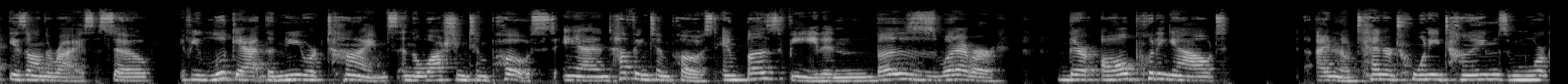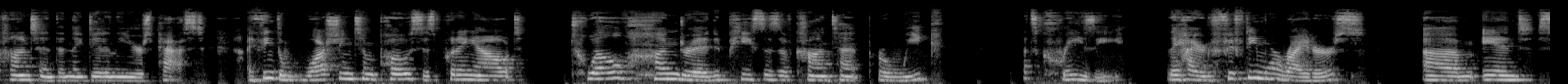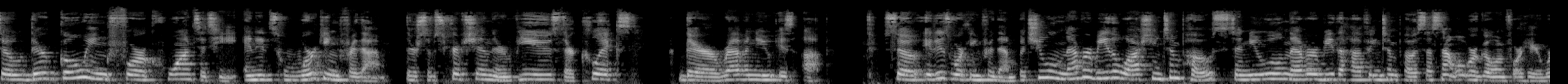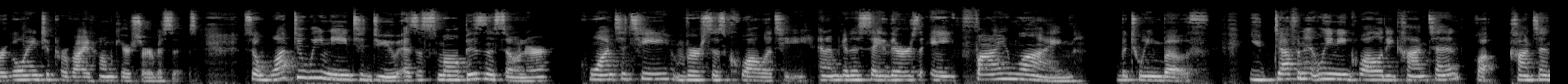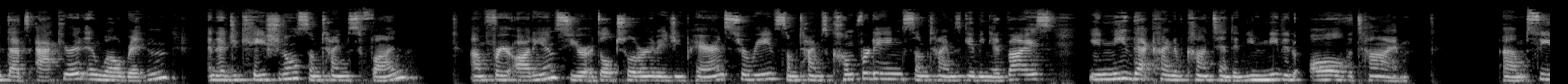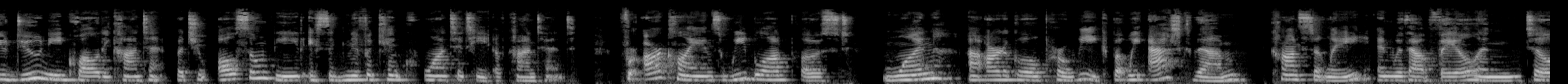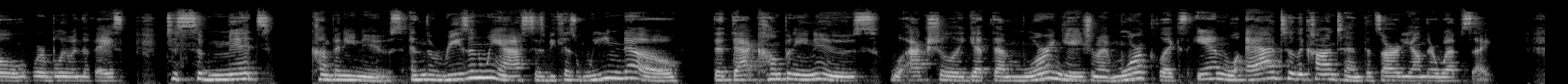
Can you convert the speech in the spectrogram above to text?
is on the rise. So if you look at the New York Times and the Washington Post and Huffington Post and BuzzFeed and Buzz whatever, they're all putting out, I don't know, 10 or 20 times more content than they did in the years past. I think the Washington Post is putting out 1,200 pieces of content per week. That's crazy. They hired 50 more writers. Um, and so they're going for quantity and it's working for them. Their subscription, their views, their clicks, their revenue is up. So it is working for them, but you will never be the Washington Post and you will never be the Huffington Post. That's not what we're going for here. We're going to provide home care services. So, what do we need to do as a small business owner? Quantity versus quality. And I'm going to say there's a fine line between both. You definitely need quality content, content that's accurate and well written and educational, sometimes fun um, for your audience, your adult children of aging parents to read, sometimes comforting, sometimes giving advice. You need that kind of content and you need it all the time. Um, so you do need quality content, but you also need a significant quantity of content. For our clients, we blog post one uh, article per week, but we ask them constantly and without fail until we're blue in the face to submit company news. And the reason we ask is because we know that that company news will actually get them more engagement, more clicks, and will add to the content that's already on their website.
